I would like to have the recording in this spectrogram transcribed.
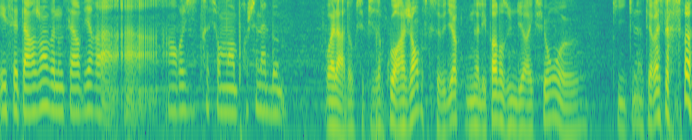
et cet argent va nous servir à, à enregistrer sûrement un prochain album. Voilà, donc c'est plus encourageant parce que ça veut dire que vous n'allez pas dans une direction euh, qui, n'intéresse personne.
